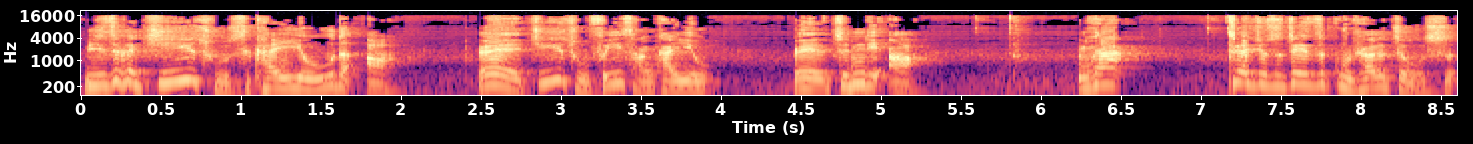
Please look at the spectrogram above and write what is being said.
你这个基础是堪忧的啊！哎，基础非常堪忧，哎，真的啊！你看，这就是这只股票的走势，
